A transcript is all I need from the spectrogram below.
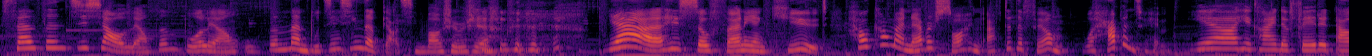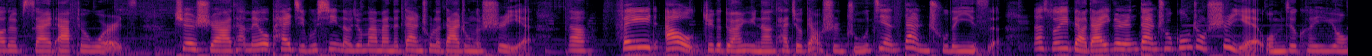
三分讥笑，两分薄凉，五分漫不经心的表情包，是不是 ？Yeah, he's so funny and cute. How come I never saw him after the film? What happened to him? Yeah, he kind of faded out of sight afterwards. 确实啊，他没有拍几部戏呢，就慢慢的淡出了大众的视野。那 fade out 这个短语呢，它就表示逐渐淡出的意思。那所以表达一个人淡出公众视野，我们就可以用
